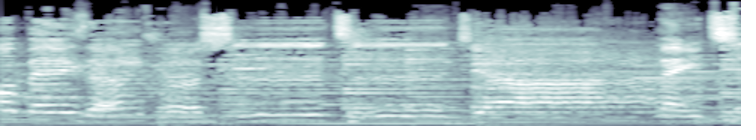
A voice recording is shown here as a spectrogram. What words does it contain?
我背任何十字架，每次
